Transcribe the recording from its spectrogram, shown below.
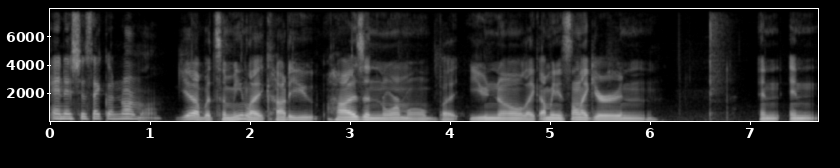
and it's just like a normal. Yeah, but to me, like, how do you? How is it normal? But you know, like, I mean, it's not like you're in, in, in,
